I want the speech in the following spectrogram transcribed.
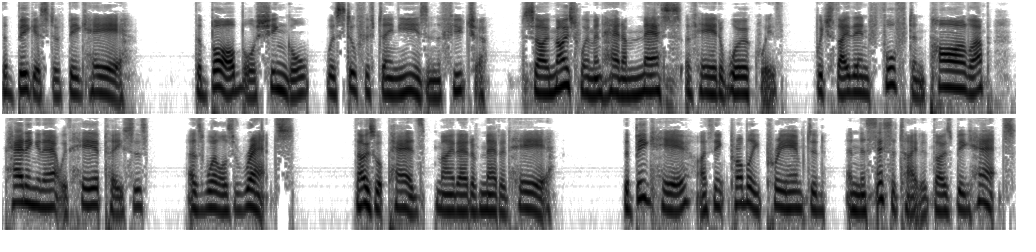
the biggest of big hair. The bob or shingle was still 15 years in the future, so most women had a mass of hair to work with, which they then foofed and piled up, padding it out with hair pieces, as well as rats. Those were pads made out of matted hair. The big hair, I think, probably preempted and necessitated those big hats.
